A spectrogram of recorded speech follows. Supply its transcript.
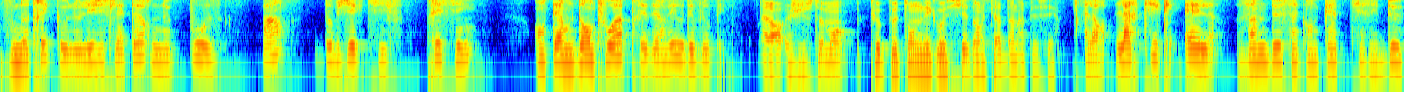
Vous noterez que le législateur ne pose pas d'objectifs précis en termes d'emploi préservé ou développé. Alors justement, que peut-on négocier dans le cadre d'un APC Alors l'article L 2254-2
